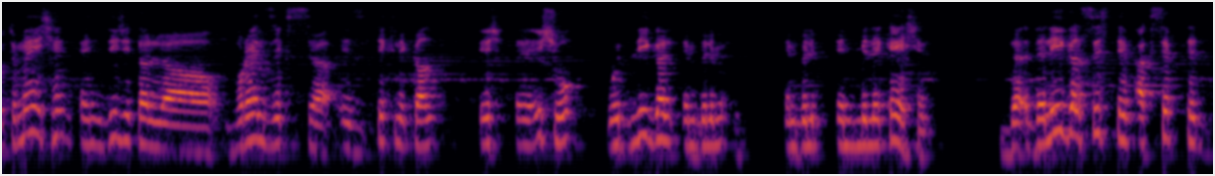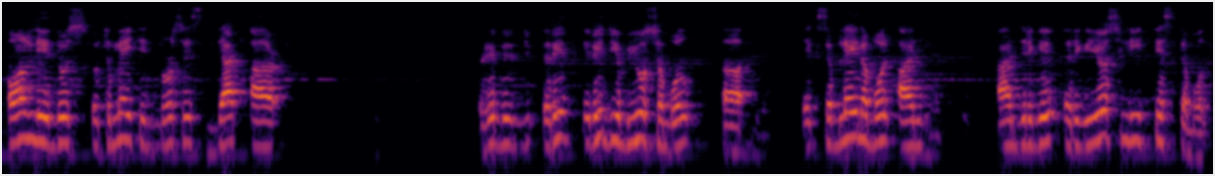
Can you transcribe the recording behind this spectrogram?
Automation in digital uh, forensics uh, is technical. Issue with legal implication. The, the legal system accepted only those automated processes that are reprodu- re- reproducible, uh, explainable, and, and rigorously testable.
